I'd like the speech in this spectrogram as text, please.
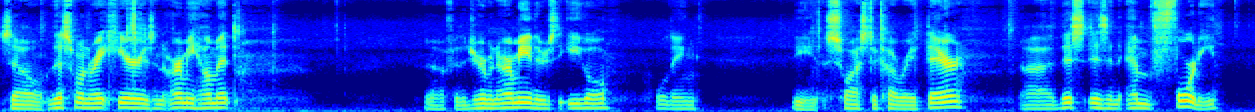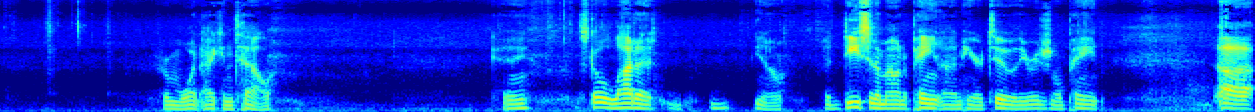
So this one right here is an army helmet uh, for the German army. There's the eagle holding the swastika right there. Uh, this is an M40 from what I can tell. Okay, still a lot of, you know, a decent amount of paint on here too, the original paint. Uh,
